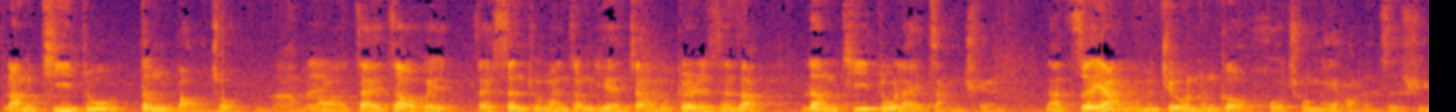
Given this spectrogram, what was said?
让基督登宝座。啊，在教会，在圣徒们中间，在我们个人身上，让基督来掌权，那这样我们就能够活出美好的秩序。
